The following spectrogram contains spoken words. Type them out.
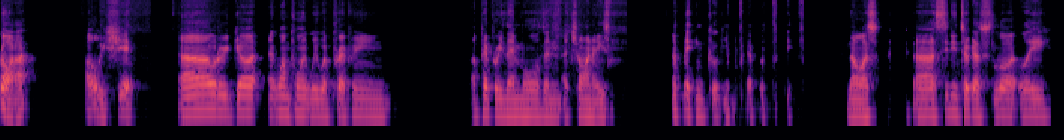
righto, holy shit." Uh, what do we got? At one point, we were prepping, uh, peppering them more than a Chinese man cooking pepper beef. Nice. Uh, Sydney took us slightly.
